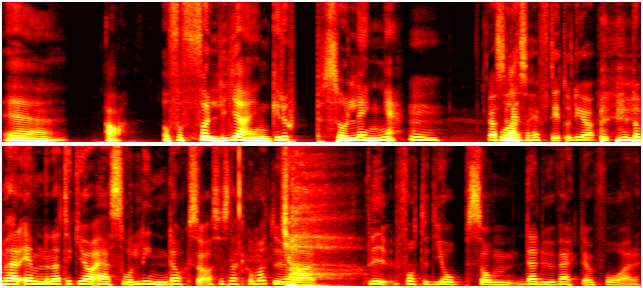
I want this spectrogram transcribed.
Eh, ja, och få följa en grupp så länge. Mm. Alltså Och det är att- så häftigt. Och det, de här ämnena tycker jag är så linda också. Alltså snacka om att du Ja. har bliv, fått ett jobb som, där du verkligen får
